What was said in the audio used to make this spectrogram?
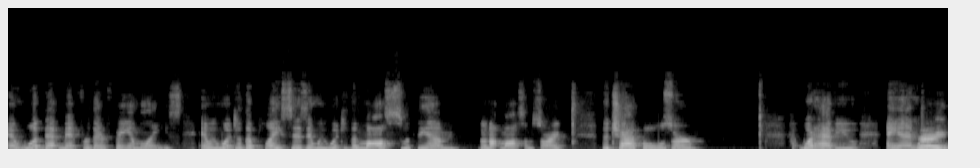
and what that meant for their families. And we went to the places and we went to the mosques with them. No, not mosques, I'm sorry, the chapels or what have you. And right.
